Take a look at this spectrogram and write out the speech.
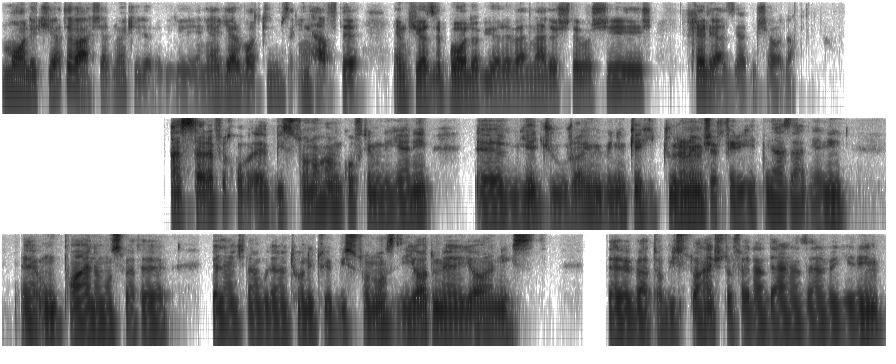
مالکیت وحشتناکی داره دیگه. یعنی اگر واتکینز این هفته امتیاز بالا بیاره و نداشته باشیش خیلی اذیت میشه آدم. از طرف خب 29 هم گفتیم دیگه. یعنی یه جورایی می‌بینیم که هیچ جوره نمیشه فری هیت نزد. یعنی اون پایین مثبت بلنک نبودن تونی توی 29 زیاد معیار نیست. و تا 28 رو فعلا در نظر بگیریم.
